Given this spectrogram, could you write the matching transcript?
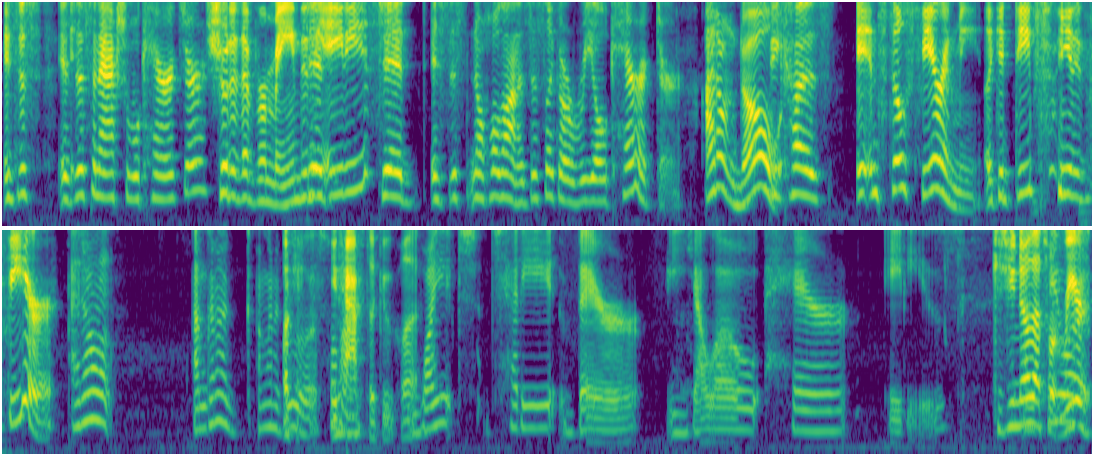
Is this? Is this an actual character? Should it have remained in Did- the eighties? Did is this no hold on, is this like a real character? I don't know. Because it instills fear in me, like a deep-seated fear. I don't I'm gonna I'm gonna Okay, Google this. you on. have to Google it. White teddy bear yellow hair 80s. Because you know that's what see Rearz what-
